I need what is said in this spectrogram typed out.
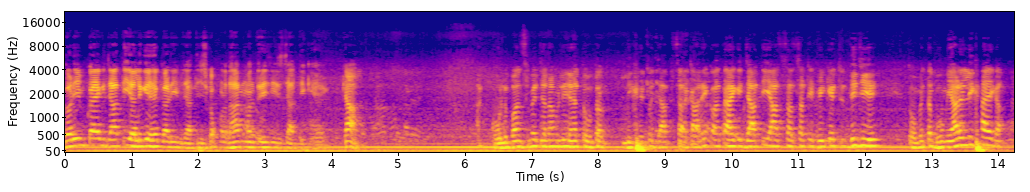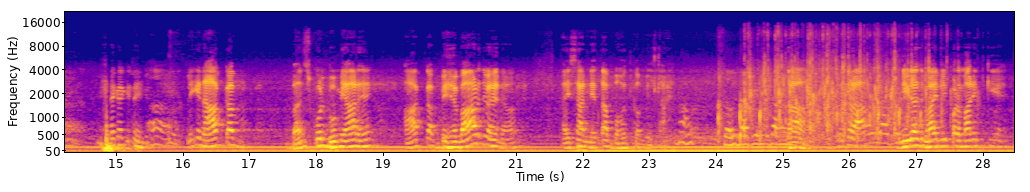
गरीब का एक जाति अलगे है गरीब जाति जिसको प्रधानमंत्री जी इस जाति के है। क्या? कुल वंश में जन्म लिए हैं तो वो तो लिखे तो जा सरकारें कहता है कि जाति आज सर्टिफिकेट दीजिए तो हमें तो भूमियार लिखाएगा। लिखाएगा कि नहीं? लेकिन आपका वंश कुल भूमियार है आपका व्यवहार जो है ना ऐसा नेता बहुत कम मिलता है। हाँ। दूसरा नीरज भाई भी प्रमाणित किए हाँ,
